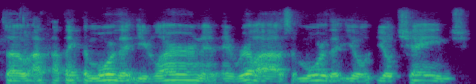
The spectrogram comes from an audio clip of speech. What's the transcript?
So I, I think the more that you learn and, and realize, the more that you'll you'll change,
